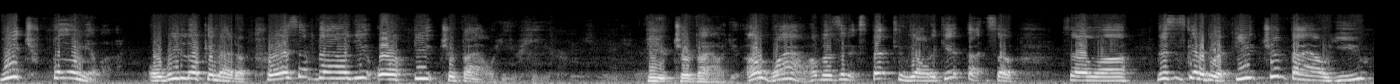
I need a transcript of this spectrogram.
which formula? Are we looking at a present value or a future value here? Future value. Oh wow, I wasn't expecting y'all to get that. So, so uh, this is going to be a future value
